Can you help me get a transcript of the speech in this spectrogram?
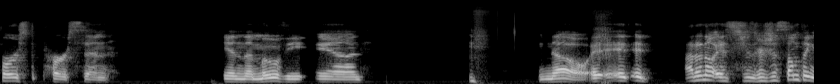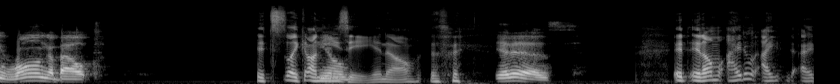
first person in the movie, and no, it, it, it I don't know. It's just, there's just something wrong about It's like uneasy, you know. it. Is It it um I don't I I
